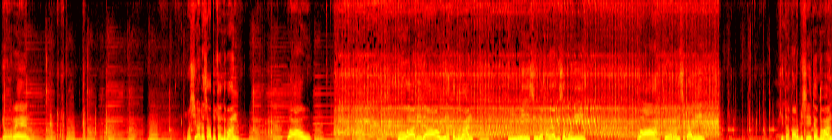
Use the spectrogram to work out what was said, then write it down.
keren. Masih ada satu teman-teman. Wow. Wadidaw, lihat teman-teman. Ini senjatanya bisa bunyi. Wah, keren sekali. Kita taruh di sini teman-teman.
